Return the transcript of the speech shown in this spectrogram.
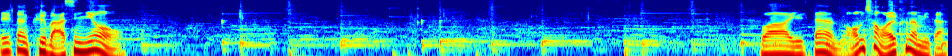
일단 그 맛은요. 와 일단 엄청 얼큰합니다.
